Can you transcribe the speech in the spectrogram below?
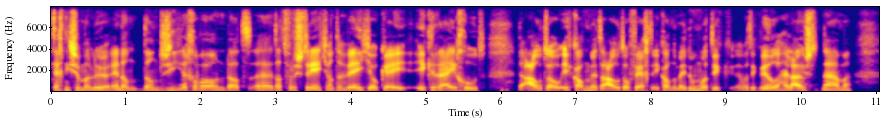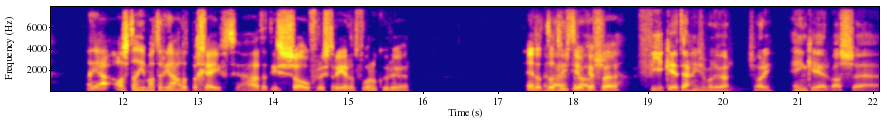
technische malheur. En dan, dan zie je gewoon dat dat frustreert je. Want dan weet je, oké, ik rij goed. De auto, ik kan met de auto vechten. Ik kan ermee doen wat ik, wat ik wil. Hij luistert naar me. Maar ja, als dan je materiaal het begeeft. Ja, dat is zo frustrerend voor een coureur. En dat, En dat liet hij ook even... Vier keer technische malheur. Sorry. Eén keer was, eh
